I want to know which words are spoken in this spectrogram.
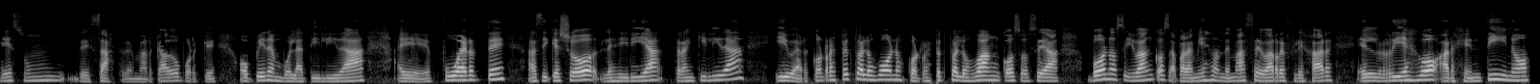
es un desastre el mercado porque opera en volatilidad eh, fuerte, así que yo les diría tranquilidad y ver. Con respecto a los bonos, con respecto a los bancos, o sea, bonos y bancos, para mí es donde más se va a reflejar el riesgo argentino.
